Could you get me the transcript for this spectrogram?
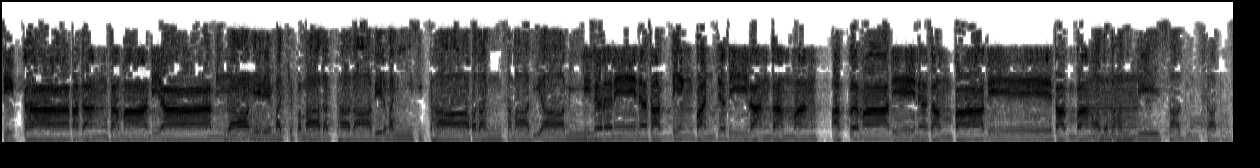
සික්ඛාපදං සමාදියාමි। සුරාමේරේ මච්ඡපමා දත්තාදා වේරමණී සික්ඛාපදං සමාදියාමි। තිසරණේන සද්ධින් පංචශීලං ධම්මං අප්පමාදේන සම්පාදේ තබ්බං। අනුභන්ති සාදු සාදු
